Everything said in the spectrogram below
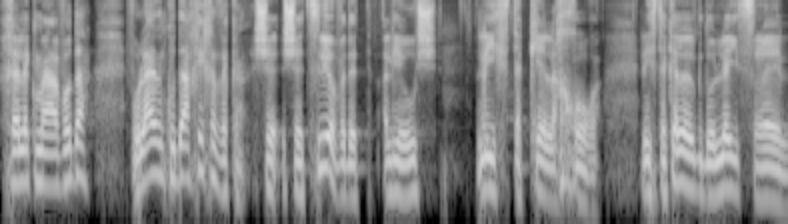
חלק מהעבודה. ואולי הנקודה הכי חזקה, ש, שאצלי עובדת על ייאוש, להסתכל אחורה, להסתכל על גדולי ישראל,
